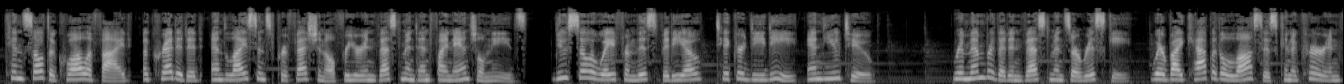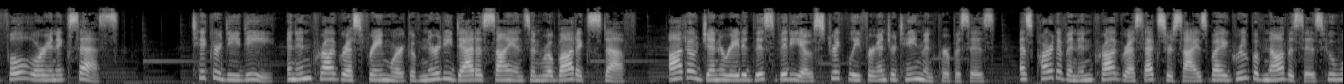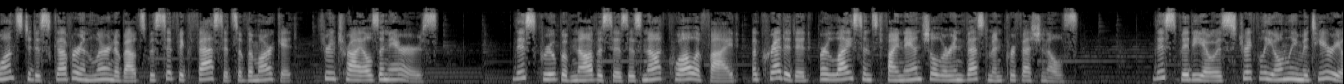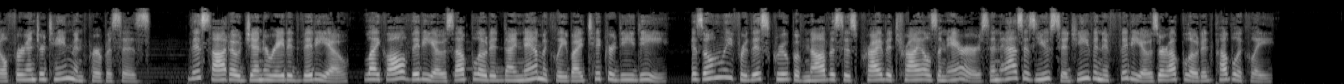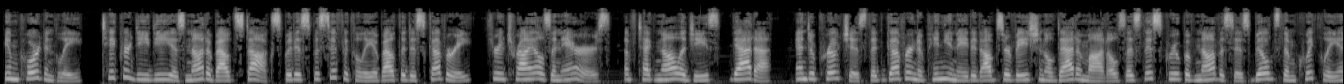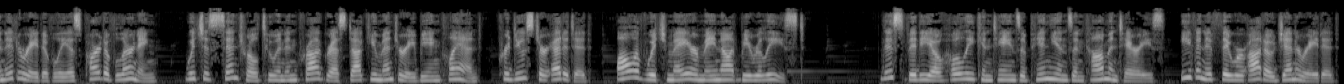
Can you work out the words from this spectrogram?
Consult a qualified, accredited, and licensed professional for your investment and financial needs. Do so away from this video, ticker DD, and YouTube. Remember that investments are risky, whereby capital losses can occur in full or in excess. Ticker DD, an in-progress framework of nerdy data science and robotics stuff, auto-generated this video strictly for entertainment purposes, as part of an in-progress exercise by a group of novices who wants to discover and learn about specific facets of the market, through trials and errors. This group of novices is not qualified, accredited, or licensed financial or investment professionals. This video is strictly only material for entertainment purposes. This auto-generated video, like all videos uploaded dynamically by TickerDD, is only for this group of novices private trials and errors and as is usage even if videos are uploaded publicly. Importantly, TickerDD is not about stocks but is specifically about the discovery, through trials and errors, of technologies, data, and approaches that govern opinionated observational data models as this group of novices builds them quickly and iteratively as part of learning, which is central to an in-progress documentary being planned, produced or edited, all of which may or may not be released. This video wholly contains opinions and commentaries, even if they were auto-generated.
